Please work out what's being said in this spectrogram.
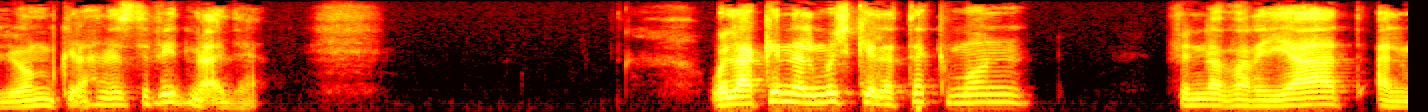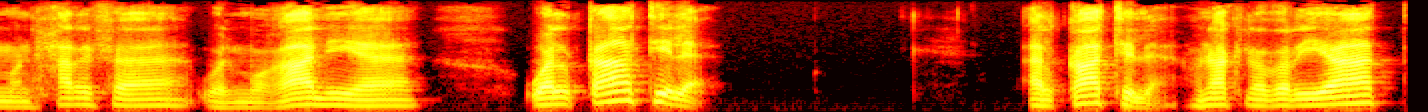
اليوم ممكن إحنا نستفيد من عندها. ولكن المشكلة تكمن في النظريات المنحرفة والمغالية والقاتلة القاتلة. هناك نظريات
